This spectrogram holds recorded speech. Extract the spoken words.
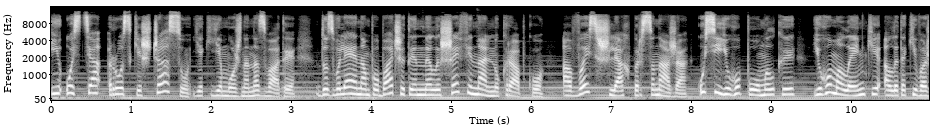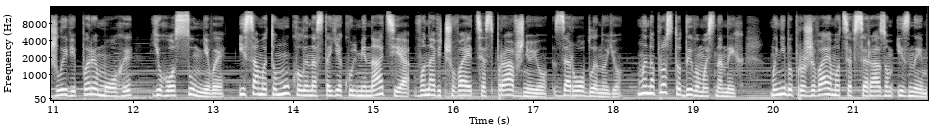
І ось ця розкіш часу, як її можна назвати, дозволяє нам побачити не лише фінальну крапку, а весь шлях персонажа, усі його помилки, його маленькі, але такі важливі перемоги, його сумніви. І саме тому, коли настає кульмінація, вона відчувається справжньою, заробленою. Ми не просто дивимось на них, ми ніби проживаємо це все разом із ним.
